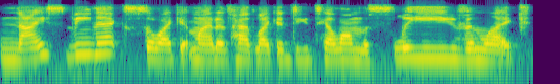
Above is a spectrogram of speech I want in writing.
nice v necks. So, like, it might have had like a detail on the sleeve and like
